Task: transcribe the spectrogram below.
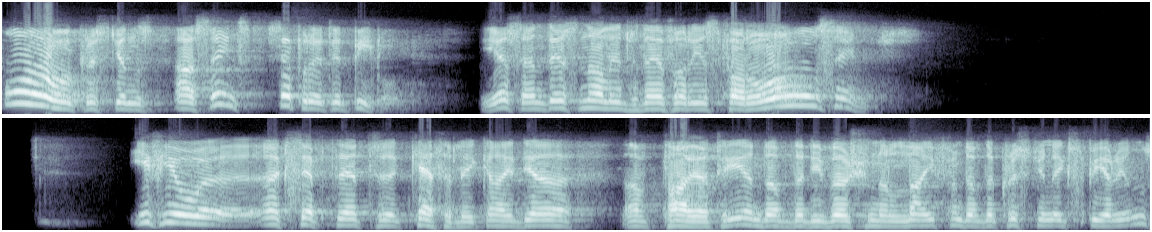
All Christians are saints, separated people. Yes, and this knowledge, therefore, is for all saints. If you uh, accept that uh, Catholic idea of piety and of the devotional life and of the Christian experience,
